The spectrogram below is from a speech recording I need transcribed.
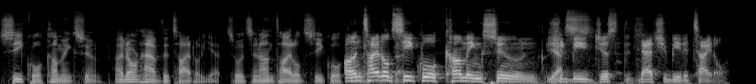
sequel coming soon. I don't have the title yet, so it's an untitled sequel. Untitled sequel coming soon yes. should be just that should be the title.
